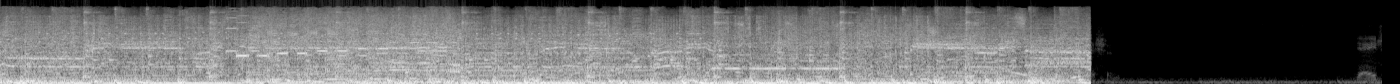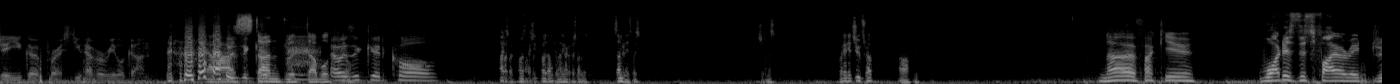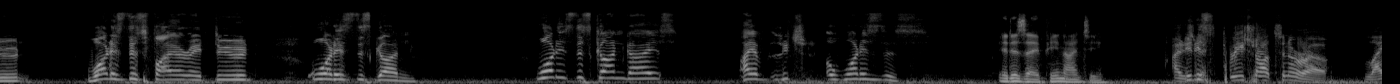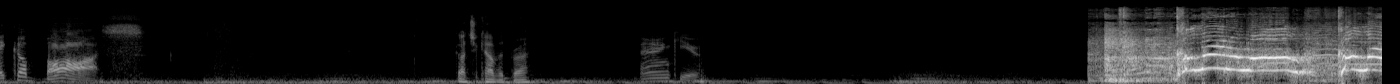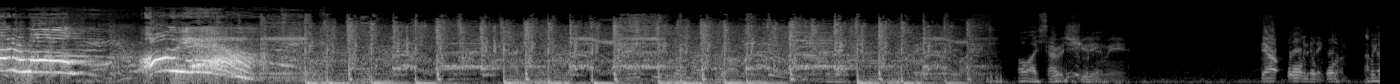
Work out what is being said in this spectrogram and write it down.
Yeah, AJ, you go first. You have a real gun. That I was was stunned good, with double kill. That was a good call. No, fuck you. What is this fire rate, dude? What is this fire rate, dude? What is this gun? What is this gun, guys? I have literally. Oh, what is this? It is a P90. I just It is- three shots in a row. Like a boss. Got you covered, bro. Thank you. Collateral! Collateral! Oh yeah! Oh, I Guy see. was shooting me. They're all getting all of them. I'm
